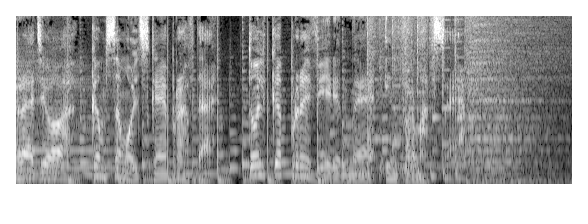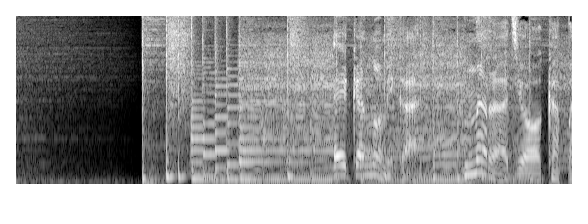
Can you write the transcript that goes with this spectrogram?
Радио «Комсомольская правда». Только проверенная информация. «Экономика» на Радио КП.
